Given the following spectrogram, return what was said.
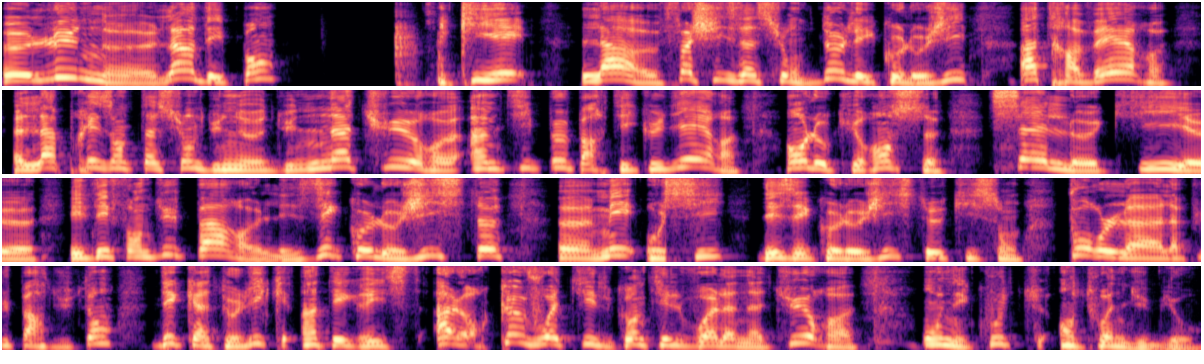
l'une l'un des pans qui est la euh, fascisation de l'écologie à travers la présentation d'une nature un petit peu particulière, en l'occurrence celle qui euh, est défendue par les écologistes, euh, mais aussi des écologistes qui sont pour la, la plupart du temps des catholiques intégristes. Alors que voit-il quand il voit la nature? On écoute Antoine Dubio.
